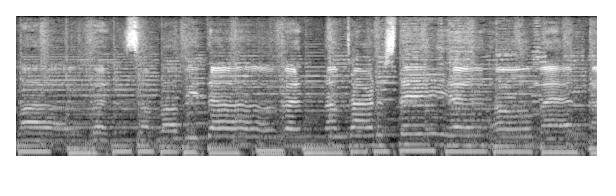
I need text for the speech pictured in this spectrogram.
love and some lovey dove, and I'm tired of staying home at night.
